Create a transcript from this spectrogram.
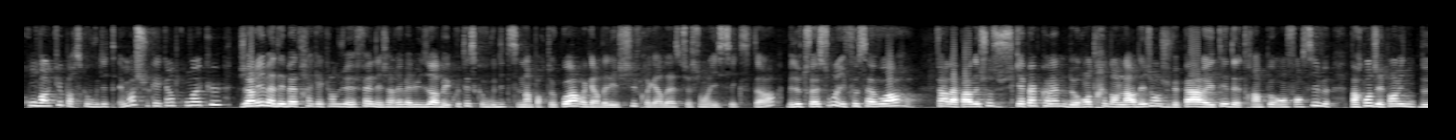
convaincu par ce que vous dites. Et moi, je suis quelqu'un de convaincu. J'arrive à débattre avec quelqu'un du FN et j'arrive à lui dire bah, Écoutez, ce que vous dites, c'est n'importe quoi, regardez les chiffres, regardez la situation ici, etc. Mais de toute façon, il faut savoir faire la part des choses. Je suis capable quand même de rentrer dans l'art des gens. Je vais pas arrêter d'être un peu offensive. Par contre, j'ai pas envie de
